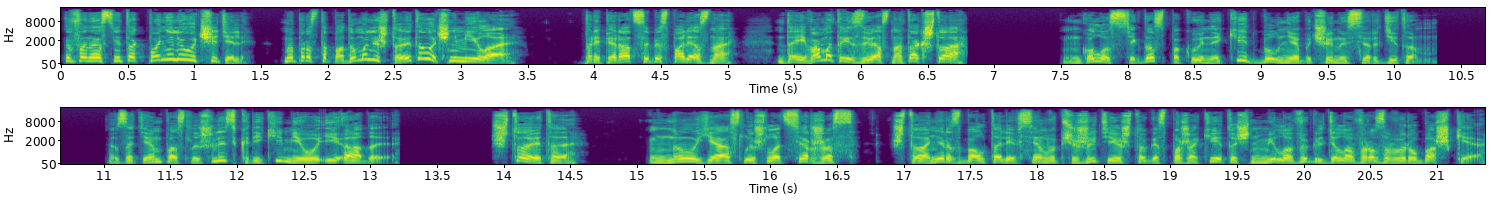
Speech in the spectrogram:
Вы нас не так поняли, учитель? Мы просто подумали, что это очень мило!» Припираться бесполезно. Да и вам это известно, так что...» Голос всегда спокойный Кейт был необычайно сердитым. Затем послышались крики Мио и Ады. «Что это?» «Ну, я слышал от Сержес, что они разболтали всем в общежитии, что госпожа Кейт очень мило выглядела в розовой рубашке».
